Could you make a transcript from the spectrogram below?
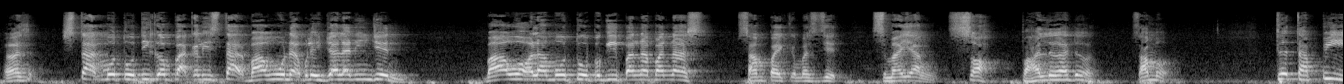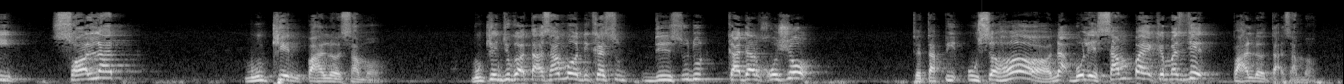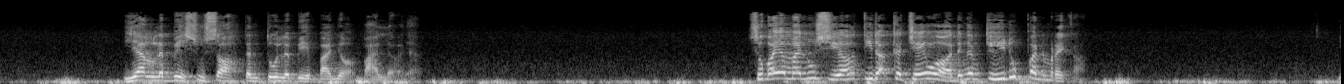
ha Start motor 3-4 kali start Baru nak boleh jalan enjin. Bawa lah motor pergi panas-panas Sampai ke masjid. Semayang sah pahala ada. Sama. Tetapi solat mungkin pahala sama. Mungkin juga tak sama di, di sudut kadar khusyuk. Tetapi usaha nak boleh sampai ke masjid pahala tak sama yang lebih susah tentu lebih banyak pahalanya. Supaya manusia tidak kecewa dengan kehidupan mereka.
